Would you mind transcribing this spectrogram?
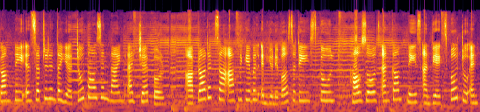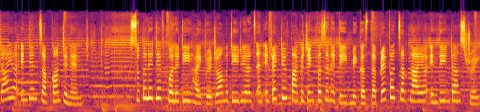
company incepted in the year 2009 at Jaipur. Our products are applicable in university, school, households and companies and we export to entire Indian subcontinent. Superlative quality, high-grade raw materials and effective packaging facility make us the preferred supplier in the industry.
